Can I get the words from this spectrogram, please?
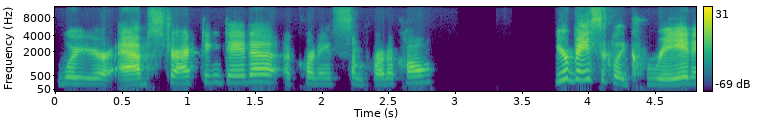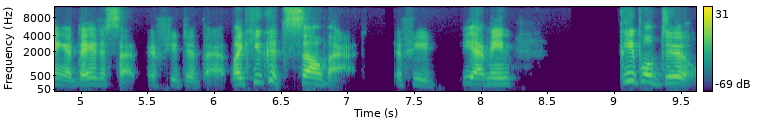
where you're abstracting data according to some protocol, you're basically creating a data set if you did that. Like you could sell that if you, yeah, I mean, people do.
